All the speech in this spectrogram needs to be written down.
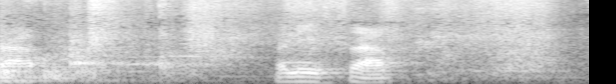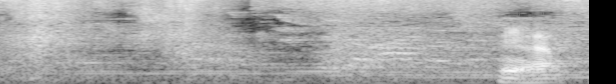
สาบอันนี้สาบนี่ครับ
